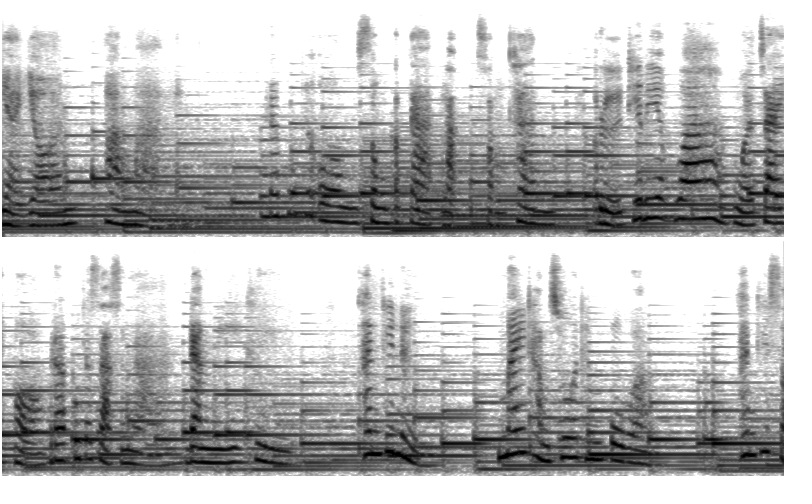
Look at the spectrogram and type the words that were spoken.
อย่าย้อนความหมาย พระพุทธองค์ทรงประกาศหลักสำคัญ หรือที่เรียกว่าหัวใจของพระพุทธศาสนา ดังนี้คือ ขั้นที่หนึ่งไม่ทำชั่วทั้งปวง ขั้นที่ส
